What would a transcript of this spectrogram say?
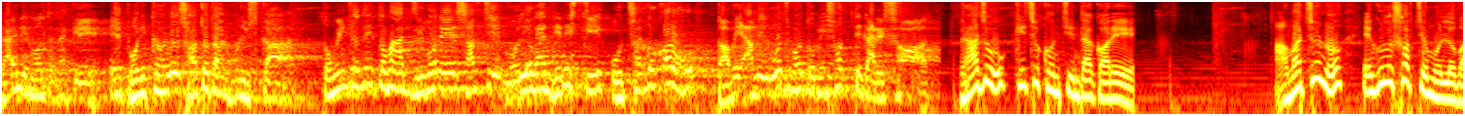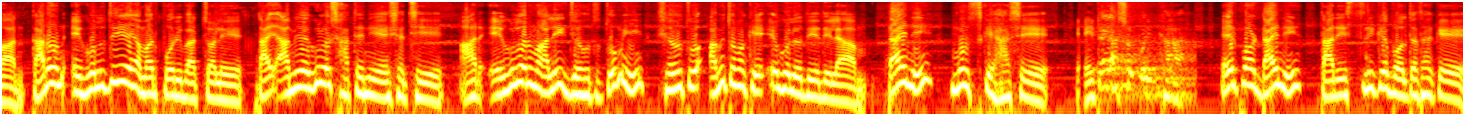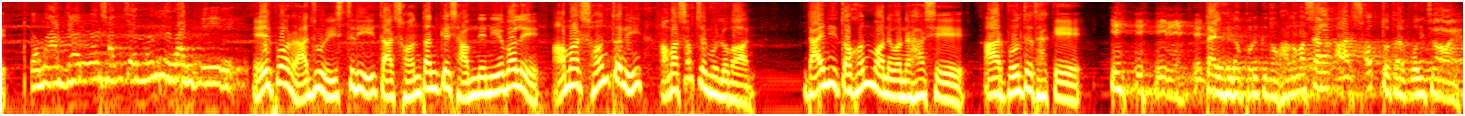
ডাইনি বলতে থাকে এই পরীক্ষা হলো সততার পরিষ্কার। তুমি যদি তোমার জীবনের সবচেয়ে মূল্যবান জিনিসটি উৎসর্গ করো, তবে আমি বুঝব তুমি সত্যিকারের সৎ। রাজু কিছুক্ষণ চিন্তা করে, আমার জন্য এগুলো সবচেয়ে মূল্যবান, কারণ এগুলো দিয়ে আমার পরিবার চলে, তাই আমি এগুলো সাথে নিয়ে এসেছি। আর এগুলোর মালিক যেহেতু তুমি, সেহেতু আমি তোমাকে এগুলো দিয়ে দিলাম। তাই নি মুসকে হাসে এটাই আসল পরীক্ষা। এরপর ডাইনি তার স্ত্রীকে বলতে থাকে তোমার জন্য সবচেয়ে মূল্যবান কি এরপর রাজুর স্ত্রী তার সন্তানকে সামনে নিয়ে বলে আমার সন্তানই আমার সবচেয়ে মূল্যবান। ডাইনি তখন মনে মনে হাসে আর বলতে থাকে এটাই হলো প্রকৃত ভালোবাসা আর সত্যতার পরিচয়।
